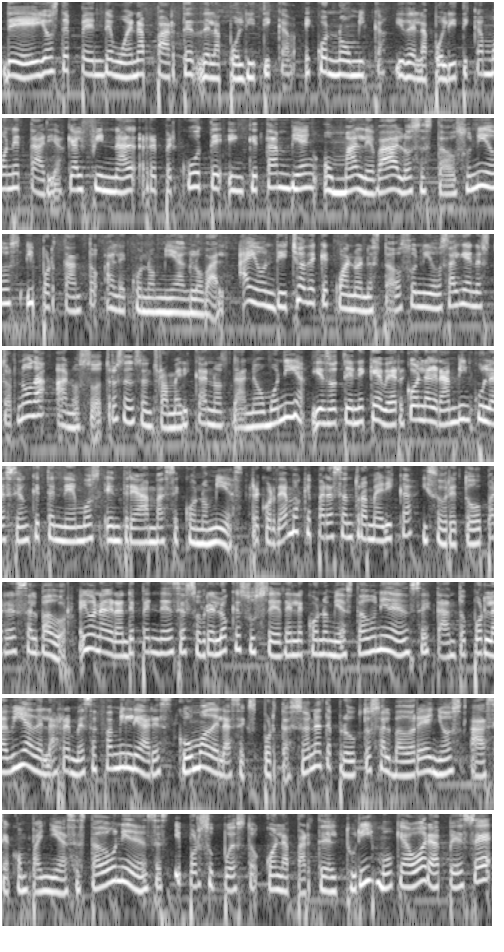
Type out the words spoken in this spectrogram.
De ellos depende buena parte de la política económica y de la política monetaria que al final repercute en qué tan bien o mal le va a los Estados Unidos y por tanto a la economía global. Hay un dicho de que cuando en Estados Unidos alguien estornuda, a nosotros en Centroamérica nos da neumonía y eso tiene que ver con la gran vinculación que tenemos entre ambas economías. Recordemos que para Centroamérica y sobre todo para El Salvador hay una gran dependencia sobre lo que sucede en la economía estadounidense, tanto por la vía de las remesas familiares como de las exportaciones de productos salvadoreños hacia compañías estadounidenses y por supuesto con la parte del turismo que ahora pese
